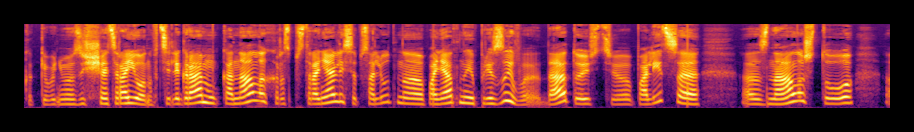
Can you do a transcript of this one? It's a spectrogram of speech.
как я понимаю, защищать район. В телеграм-каналах распространялись абсолютно понятные призывы, да, то есть э, полиция э, знала, что э,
